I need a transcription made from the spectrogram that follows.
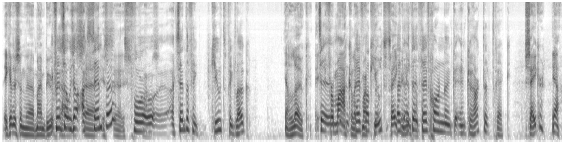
Ik heb dus een, eh, mijn buurt. Ik vind sowieso accenten, Is, is voor, accenten vind ik cute, vind ik leuk. ja, leuk. Het, het Vermakelijk, maar wat- cute. Zeker het, niet. het, het heeft gewoon een, een karaktertrek. Zeker, ja.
